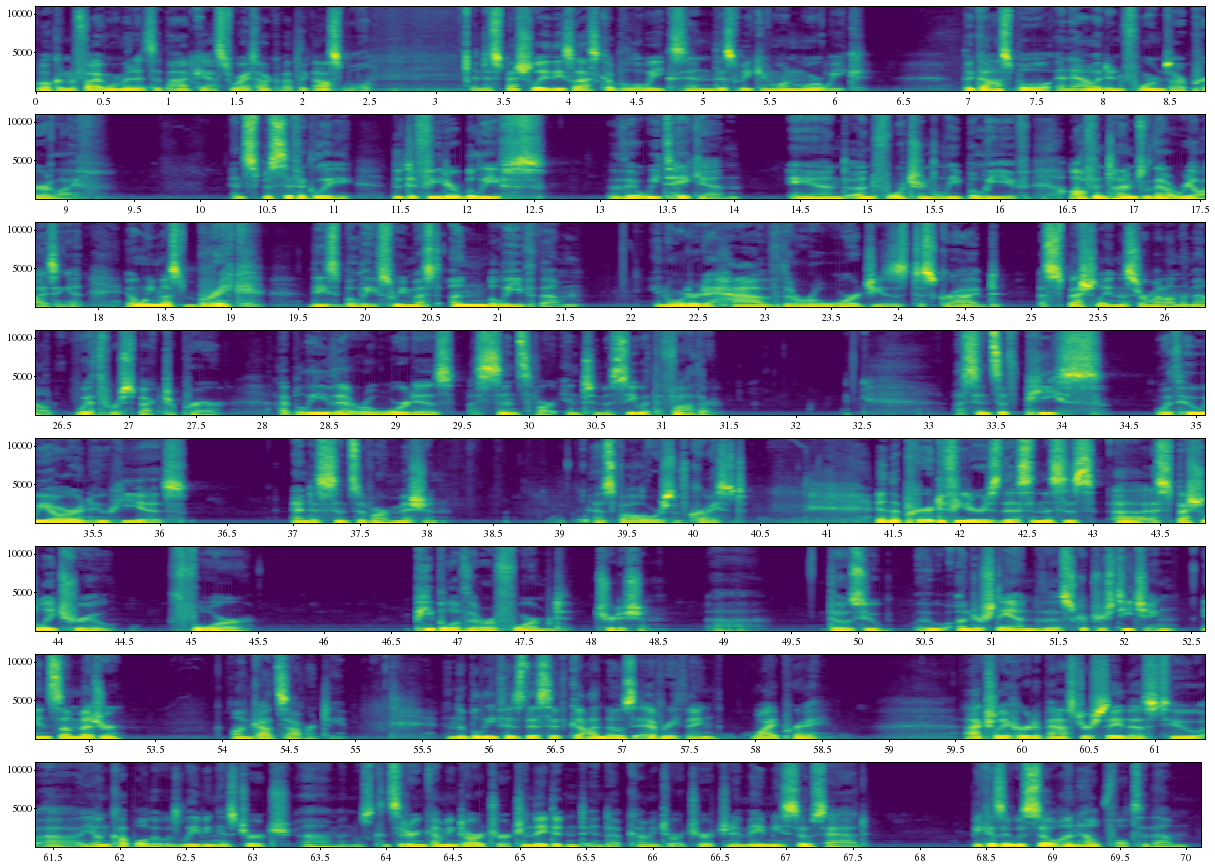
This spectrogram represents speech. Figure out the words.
Welcome to Five More Minutes, a podcast where I talk about the gospel. And especially these last couple of weeks and this week and one more week, the gospel and how it informs our prayer life. And specifically, the defeater beliefs that we take in and unfortunately believe, oftentimes without realizing it. And we must break these beliefs, we must unbelieve them in order to have the reward Jesus described, especially in the Sermon on the Mount, with respect to prayer. I believe that reward is a sense of our intimacy with the Father, a sense of peace with who we are and who He is, and a sense of our mission as followers of Christ. And the prayer defeater is this, and this is uh, especially true for people of the Reformed tradition, uh, those who, who understand the Scripture's teaching in some measure on God's sovereignty. And the belief is this if God knows everything, why pray? I actually heard a pastor say this to uh, a young couple that was leaving his church um, and was considering coming to our church, and they didn't end up coming to our church. And it made me so sad because it was so unhelpful to them,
